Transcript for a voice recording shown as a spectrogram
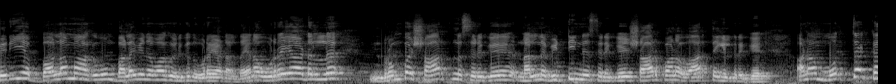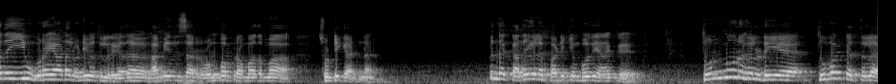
பெரிய பலமாகவும் பலவீனமாகவும் இருக்குது உரையாடல் தான். ஏன்னா உரையாடலில் ரொம்ப ஷார்ப்னஸ் இருக்குது நல்ல விட்டினஸ் இருக்குது ஷார்ப்பான வார்த்தைகள் இருக்குது ஆனால் மொத்த கதையும் உரையாடல் வடிவத்தில் இருக்குது அதை ஹமீது சார் ரொம்ப பிரமாதமாக சுட்டி காட்டினார் இந்த கதைகளை படிக்கும்போது எனக்கு தொண்ணூறுகளுடைய துவக்கத்தில்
